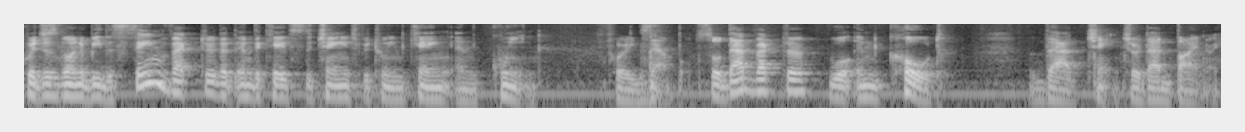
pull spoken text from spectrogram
which is going to be the same vector that indicates the change between king and queen, for example. So that vector will encode that change or that binary.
